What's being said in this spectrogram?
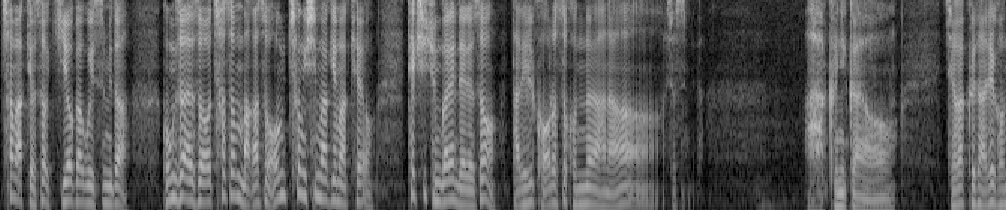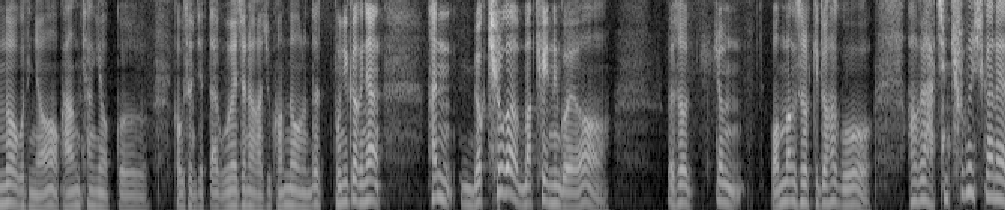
차 막혀서 기어가고 있습니다. 공사에서 차선 막아서 엄청 심하게 막혀요. 택시 중간에 내려서 다리를 걸어서 건너야 하나 하셨습니다. 아, 그니까요. 제가 그 다리를 건너오거든요. 광흥창역 그 거기서 이제 딱 우회전해 가지고 건너오는데 보니까 그냥 한 몇 킬로가 막혀 있는 거예요. 그래서 좀 원망스럽기도 하고 아 왜 아침 출근 시간에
